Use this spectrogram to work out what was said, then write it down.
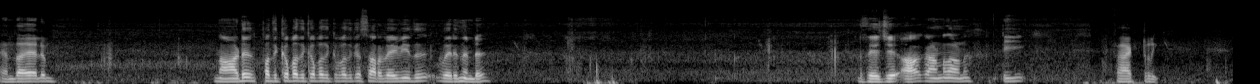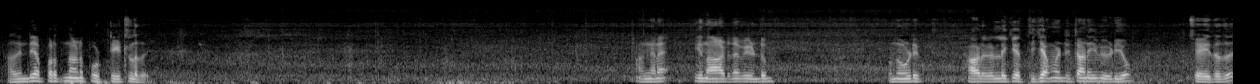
എന്തായാലും നാട് പതുക്കെ പതുക്കെ പതുക്കെ പതുക്കെ സർവൈവ് ചെയ്ത് വരുന്നുണ്ട്. പ്രത്യേകിച്ച് ആ കാണുന്നതാണ് ടീ ഫാക്ടറി. അതിന്റെ അപ്പുറത്തു നിന്നാണ് പൊട്ടിയിട്ടുള്ളത്. അങ്ങനെ ഈ നാടിനെ വീണ്ടും ഒന്നുകൂടി ആളുകളിലേക്ക് എത്തിക്കാൻ വേണ്ടിയിട്ടാണ് ഈ വീഡിയോ ചെയ്തത്.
